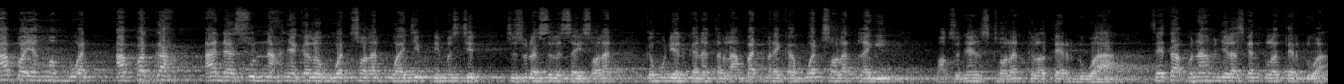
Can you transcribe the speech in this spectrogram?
Apa yang membuat apakah ada sunnahnya kalau buat solat wajib di masjid sesudah selesai solat kemudian karena terlambat mereka buat solat lagi maksudnya solat kloter dua saya tak pernah menjelaskan kloter dua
